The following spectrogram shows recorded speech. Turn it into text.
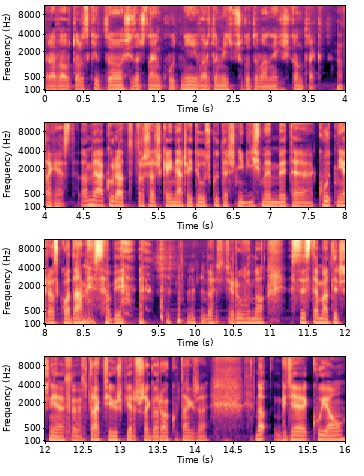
prawa autorskie, to się zaczynają kłótnie i warto mieć przygotowany jakiś kontrakt. No tak jest. No my akurat troszeczkę inaczej to uskuteczniliśmy. My te kłótnie rozkładamy sobie dość równo, systematycznie w, w, trakcie już pierwszego roku, także no, gdzie kują,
